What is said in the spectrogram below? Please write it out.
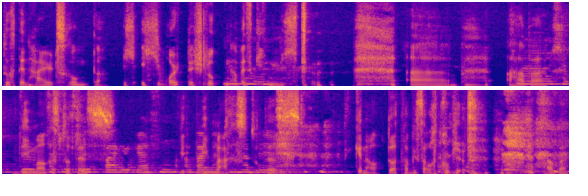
durch den Hals runter. Ich, ich wollte schlucken, aber es ging nicht. äh, aber ja, wie machst du das? Gegessen, wie, wie machst du das? Genau, dort habe ich es auch probiert. aber,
